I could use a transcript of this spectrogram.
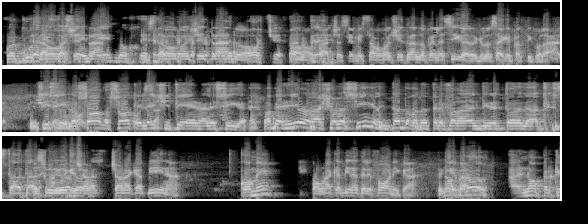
qualcuno che sta stendendo mi stavo concentrando. no, No. faccia se mi stavo concentrando per la sigla perché lo sai che è particolare. Sì, sì, lo so, lo so che lei ci tiene alle sigle. Va bene, io lo lascio alla sigla, intanto vado a telefonare al direttore della testata. Ma scusi perché c'è, c'è una cabina? Come? ho una cabina telefonica. Perché No, però eh, no, perché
